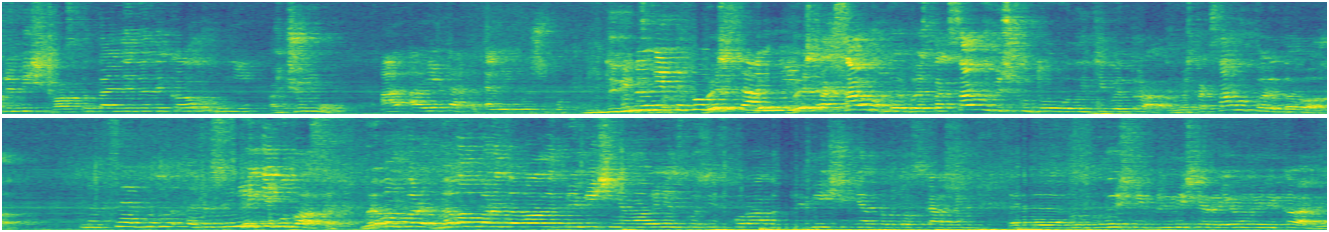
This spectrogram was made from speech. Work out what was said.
приміщення, вас питань не виникало? Ні. А чому? А, а яке питання може бути? Ну дивіться, не в такому ви, ж- стані. ви, ви ж так само, ви, ви ж так само відшкодовували ті витрати. Ми ж так само передавали. Ну це було Скажіть, будь ласка, ми вам, пере- ми вам передавали приміщення на Оринську сільську раду, приміщення, тобто, скажімо, е, колишні приміщення районної лікарні,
